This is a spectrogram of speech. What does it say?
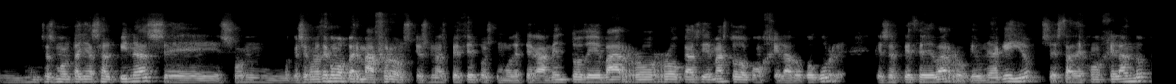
muchas montañas alpinas eh, son lo que se conoce como permafrost, que es una especie pues, como de pegamento de barro, rocas y demás, todo congelado. ¿Qué ocurre? Que esa especie de barro que une aquello se está descongelando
